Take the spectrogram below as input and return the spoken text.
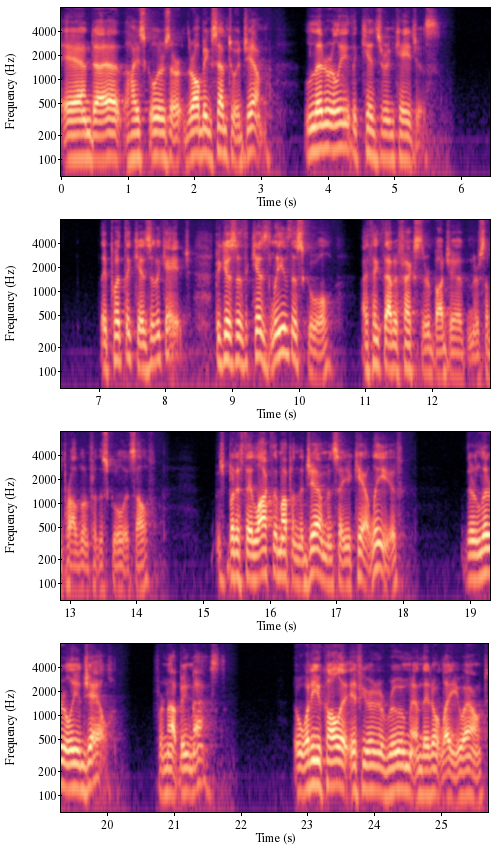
and uh, high schoolers are they're all being sent to a gym. Literally, the kids are in cages. They put the kids in a cage because if the kids leave the school, I think that affects their budget and there's some problem for the school itself. But if they lock them up in the gym and say you can't leave, they're literally in jail for not being masked. What do you call it if you're in a room and they don't let you out?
